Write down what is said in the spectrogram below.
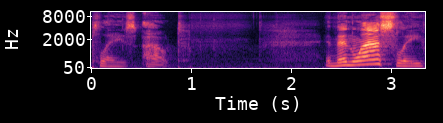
plays out. And then lastly,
